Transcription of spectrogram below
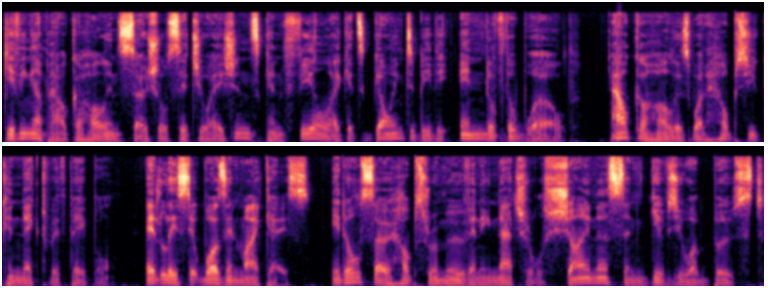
Giving up alcohol in social situations can feel like it's going to be the end of the world. Alcohol is what helps you connect with people. At least it was in my case. It also helps remove any natural shyness and gives you a boost.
